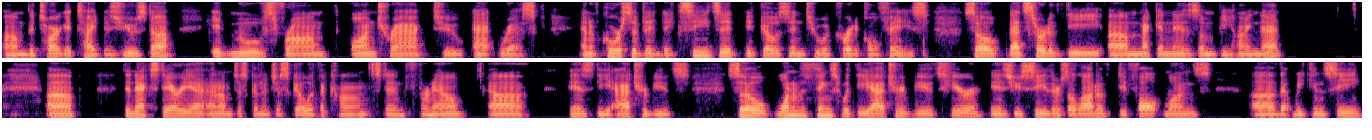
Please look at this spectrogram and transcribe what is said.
um, the target type is used up, it moves from on track to at risk. And of course, if it exceeds it, it goes into a critical phase. So that's sort of the um, mechanism behind that. Uh, the next area, and I'm just going to just go with a constant for now, uh, is the attributes. So one of the things with the attributes here is you see there's a lot of default ones uh, that we can see.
